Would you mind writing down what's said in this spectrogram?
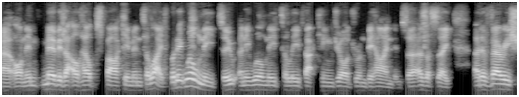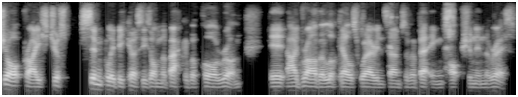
uh, on him. Maybe that'll help spark him into life, but it will need to, and he will need to leave that King George run behind him. So, as I say, at a very short price, just simply because he's on the back of a poor run, it, I'd rather look elsewhere in terms of a betting option in the race.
